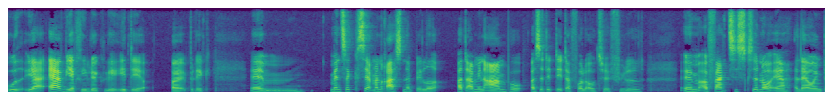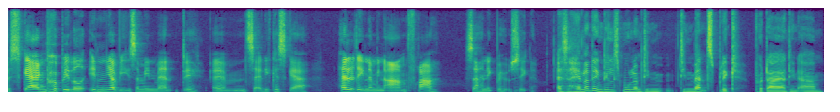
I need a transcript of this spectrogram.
ud. Jeg er virkelig lykkelig i det øjeblik. Øhm, men så ser man resten af billedet, og der er min arme på, og så er det det, der får lov til at fylde. Øhm, og faktisk så når jeg at lave en beskæring på billedet, inden jeg viser min mand det, øhm, så jeg lige kan skære halvdelen af min arm fra, så han ikke behøver at se det. Altså handler det en lille smule om din, din mands blik på dig og din arm?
